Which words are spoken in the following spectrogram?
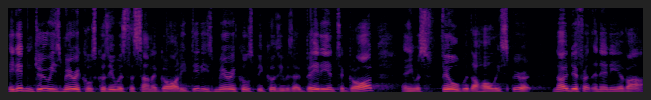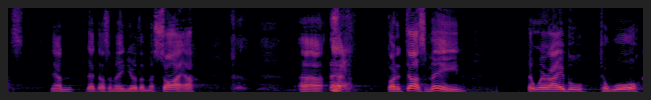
He didn't do his miracles because he was the Son of God. He did his miracles because he was obedient to God and he was filled with the Holy Spirit. No different than any of us. Now, that doesn't mean you're the Messiah, uh, but it does mean that we're able to walk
